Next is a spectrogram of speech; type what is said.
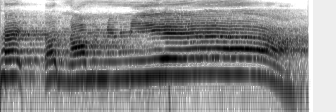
Hey, I'm nominating me.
